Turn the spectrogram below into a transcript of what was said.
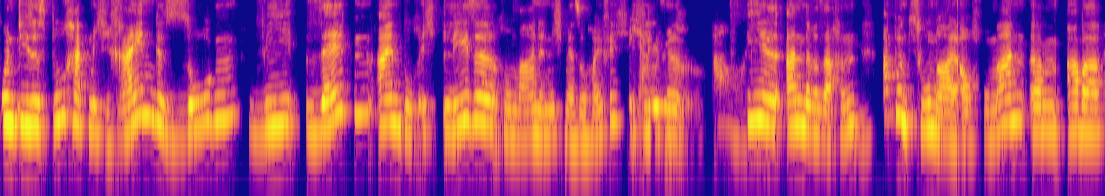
und dieses Buch hat mich reingesogen wie selten ein Buch. Ich lese Romane nicht mehr so häufig. Ich, ich lese oh, viel andere Sachen. Mhm. Ab und zu mal auch Roman, ähm, aber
